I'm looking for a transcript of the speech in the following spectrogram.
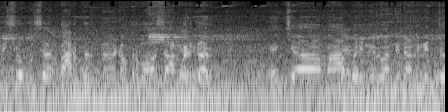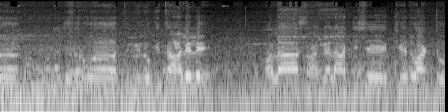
विश्वभूषण भारतरत्न डॉक्टर बाबासाहेब आंबेडकर यांच्या महापरिनिर्वाण दिनानिमित्त सर्व तुम्ही लोक इथं आलेले. मला सांगायला अतिशय खेद वाटतो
